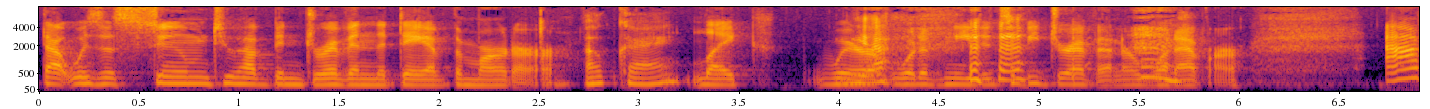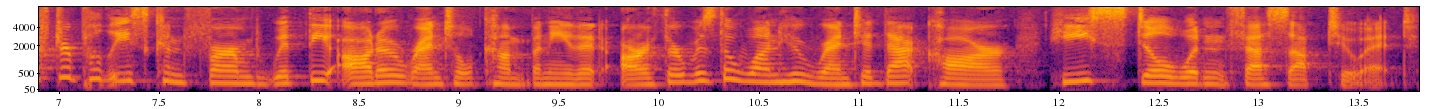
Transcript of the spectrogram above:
that was assumed to have been driven the day of the murder, Okay. like where Yeah. it would have needed to be driven or whatever. After police confirmed with the auto rental company that Arthur was the one who rented that car, he still wouldn't fess up to it.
